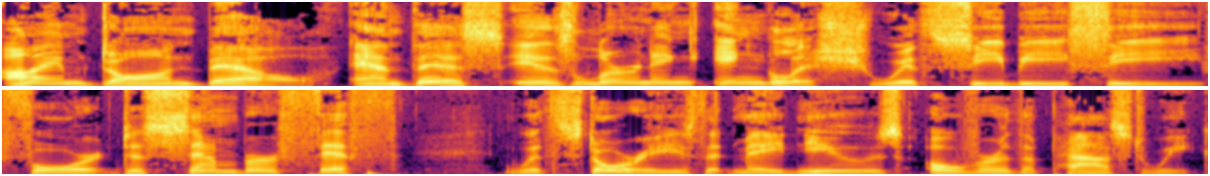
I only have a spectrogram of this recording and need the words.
I'm Don Bell, and this is Learning English with CBC for December 5th, with stories that made news over the past week.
